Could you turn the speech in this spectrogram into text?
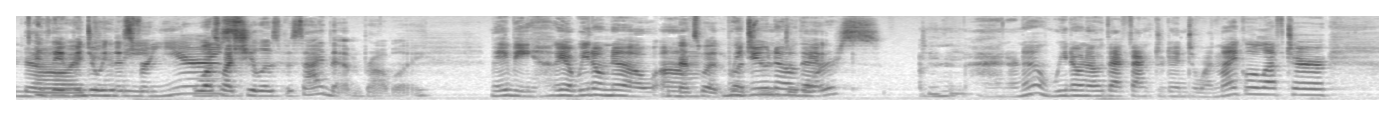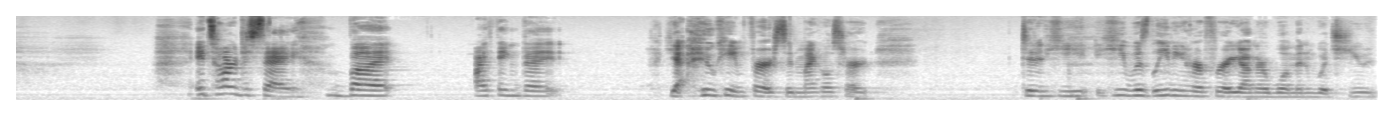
no, if they've been doing this be- for years. Well, that's why she lives beside them, probably. maybe yeah we don't know um, that's what. we do know divorce? that i don't know we don't know if that factored into why michael left her it's hard to say but i think that Yeah, who came first? Did Michael start? Didn't he? He was leaving her for a younger woman. Which you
